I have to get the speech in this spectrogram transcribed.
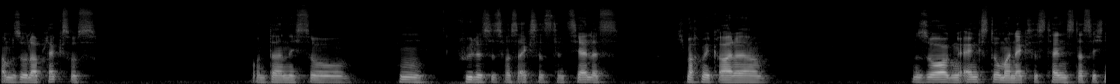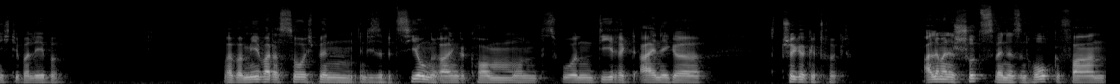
am Solarplexus. Und dann ich so, hm, fühle, es ist was Existenzielles. Ich mache mir gerade Sorgen, Ängste um meine Existenz, dass ich nicht überlebe. Weil bei mir war das so, ich bin in diese Beziehung reingekommen und es wurden direkt einige Trigger gedrückt. Alle meine Schutzwände sind hochgefahren,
